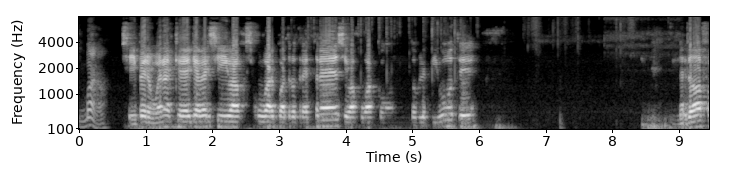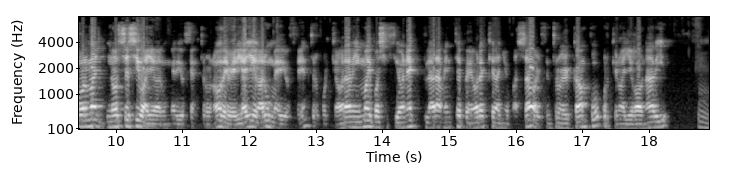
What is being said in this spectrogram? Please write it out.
Bueno. Sí, pero bueno, es que hay que ver si va a jugar 4-3-3, si va a jugar con doble pivote. De todas formas, no sé si va a llegar un medio centro, ¿no? Debería llegar un medio centro, porque ahora mismo hay posiciones claramente peores que el año pasado. El centro del campo, porque no ha llegado nadie, hmm.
